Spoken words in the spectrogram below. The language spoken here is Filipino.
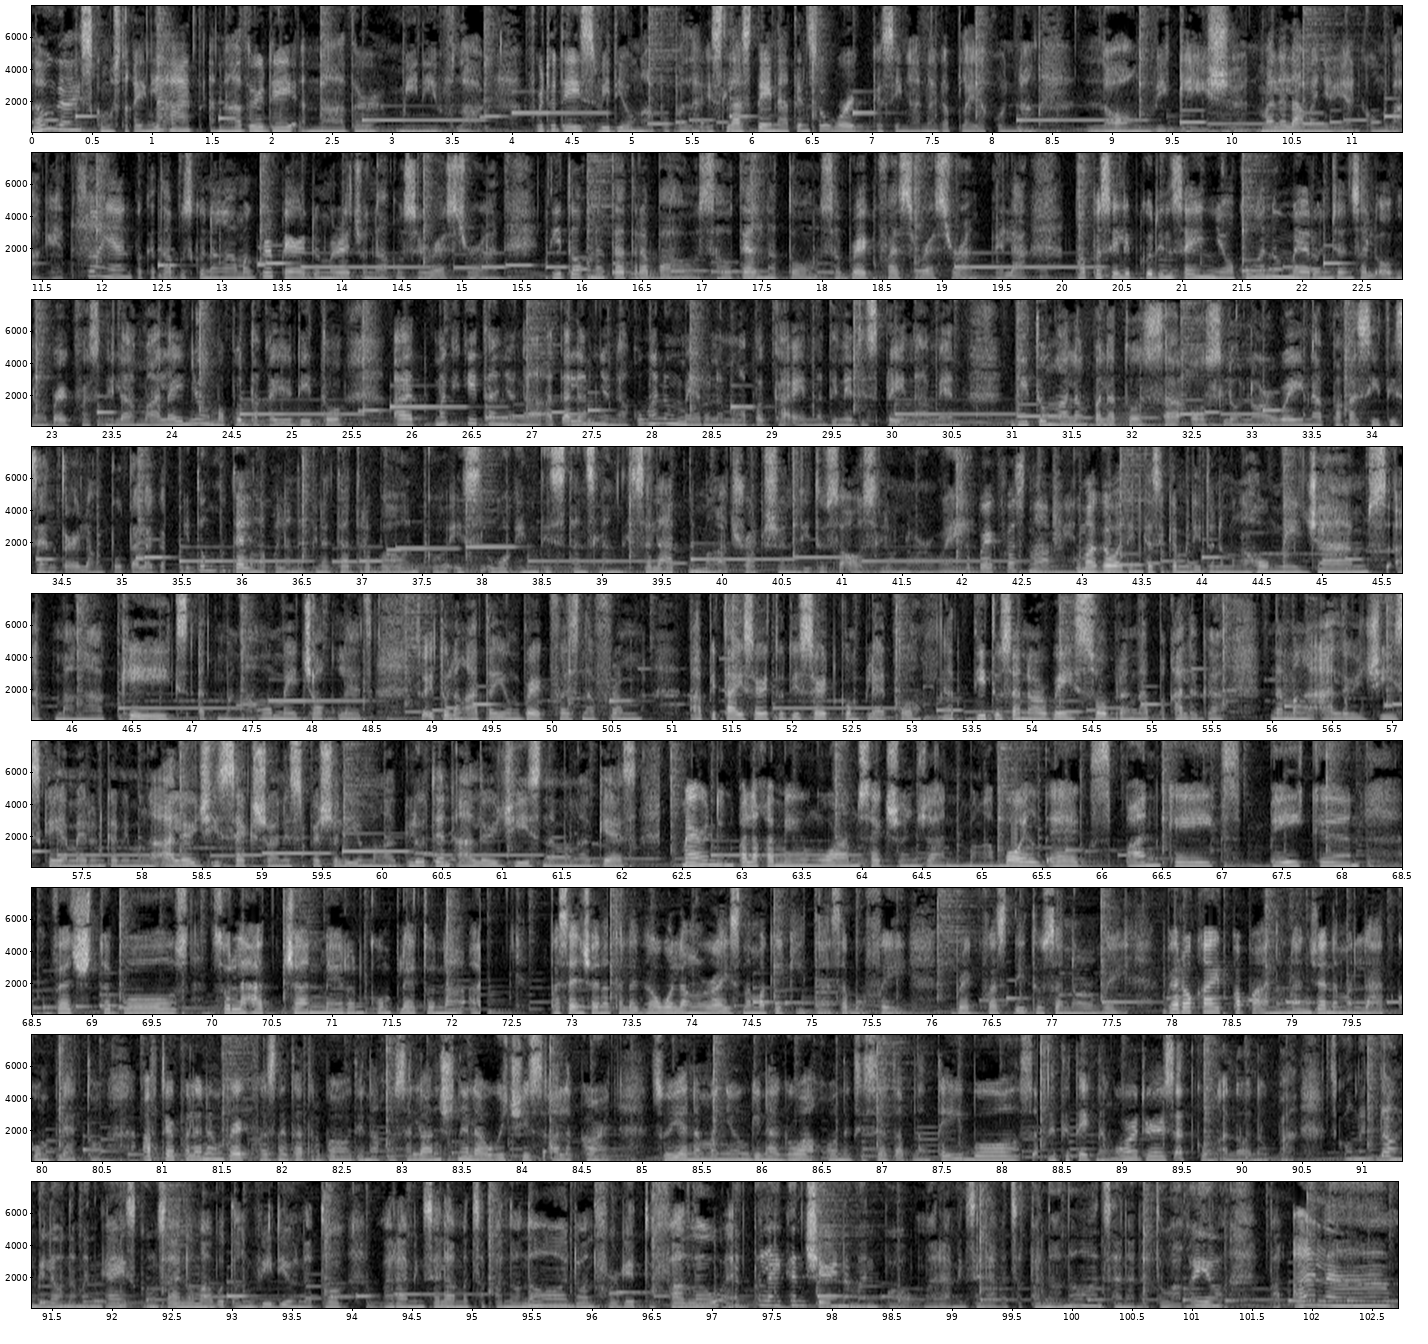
Hello guys! Kumusta kayong lahat? Another day, another mini vlog. For today's video nga po pala is last day natin sa work kasi nga nag-apply ako ng long vacation. Malalaman nyo yan kung bakit. So ayan, pagkatapos ko na nga mag-prepare, dumiretso na ako sa restaurant. Dito ako nagtatrabaho sa hotel na to, sa breakfast restaurant nila. Papasilip ko din sa inyo kung anong meron dyan sa loob ng breakfast nila. Malay nyo, mapunta kayo dito at makikita nyo na at alam nyo na kung anong meron ng mga pagkain na dinidisplay namin. Dito nga lang pala to sa Oslo, Norway. Napaka city center lang po talaga. Itong hotel nga pala na pinagtatrabahoan ko is walking distance lang sa lahat ng mga attraction dito sa Oslo, Norway. Sa breakfast namin, gumagawa din kasi kami dito ng mga homemade jams at mga cakes at mga homemade chocolates. So ito lang ata yung breakfast na from appetizer to dessert kompleto. At dito sa Norway, sobrang napakalaga ng mga allergies. Kaya meron kami mga allergy section, especially yung mga gluten allergies na mga guests. Meron din pala kami yung warm section dyan. Mga boiled eggs, pancakes, bacon, vegetables. So lahat dyan meron kompleto na Pasensya na talaga walang rice na makikita sa buffet breakfast dito sa Norway. Pero kahit papaano, nandyan naman lahat kompleto. After pala ng breakfast, nagtatrabaho din ako sa lunch nila which is a la carte. So yan naman yung ginagawa ko, nagsiset up ng tables, nagtitake ng orders at kung ano-ano pa. So, comment down below naman guys kung saan umabot ang video na to. Maraming salamat sa panonood. Don't forget to follow at palike and share naman po. Maraming salamat sa panonood. Sana natuwa kayo. Paalam!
